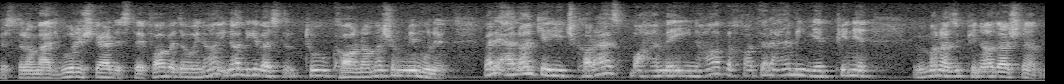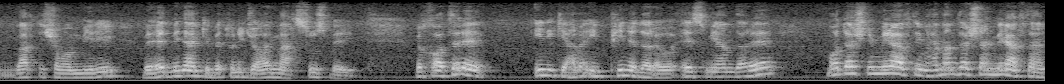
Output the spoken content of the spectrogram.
به اصطلاح مجبورش کرد استعفا بده و اینها اینا دیگه بس تو کارنامهشون میمونه. ولی الان که هیچ کار هست با همه اینها به خاطر همین یه پین من از این پینا داشتم. وقتی شما میری بهت میدن که بتونی جاهای مخصوص بری. به خاطر اینی که حالا این پینه داره و اسمی هم داره ما داشتیم می‌رفتیم همه هم داشتن می‌رفتن.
